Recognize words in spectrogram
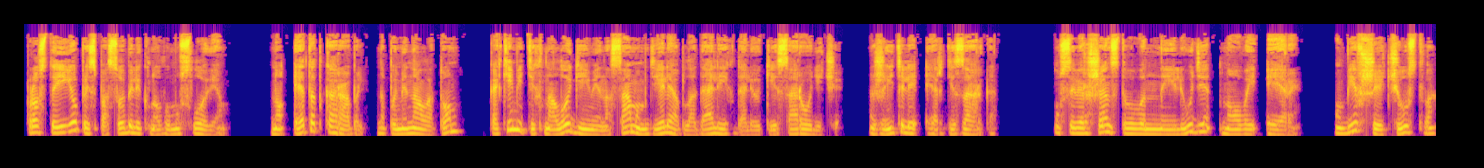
Просто ее приспособили к новым условиям. Но этот корабль напоминал о том, какими технологиями на самом деле обладали их далекие сородичи, жители Эрдизарга. Усовершенствованные люди новой эры, убившие чувства,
